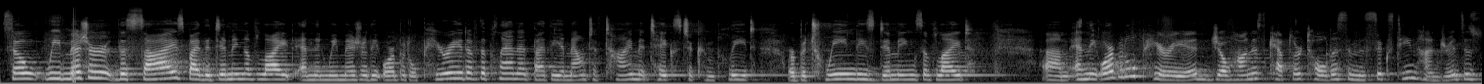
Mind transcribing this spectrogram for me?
So we measure the size by the dimming of light, and then we measure the orbital period of the planet by the amount of time it takes to complete or between these dimmings of light. Um, and the orbital period, Johannes Kepler told us in the 1600s, is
